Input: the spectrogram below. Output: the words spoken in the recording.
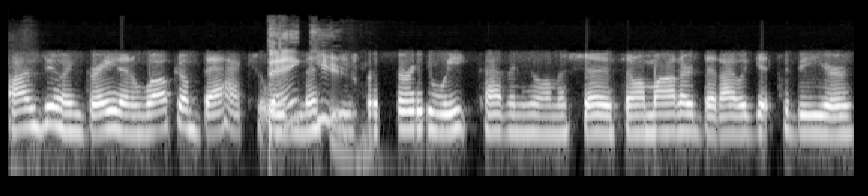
I'm doing great, and welcome back. Thank We've missed you. you for three weeks having you on the show, so I'm honored that I would get to be your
